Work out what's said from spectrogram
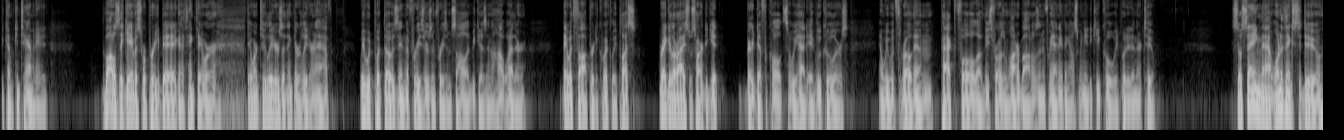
become contaminated. The bottles they gave us were pretty big. I think they were they weren't two liters. I think they were a liter and a half. We would put those in the freezers and freeze them solid because in the hot weather, they would thaw pretty quickly. Plus, regular ice was hard to get, very difficult. So we had igloo coolers and we would throw them packed full of these frozen water bottles. And if we had anything else we need to keep cool, we'd put it in there too. So, saying that, one of the things to do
